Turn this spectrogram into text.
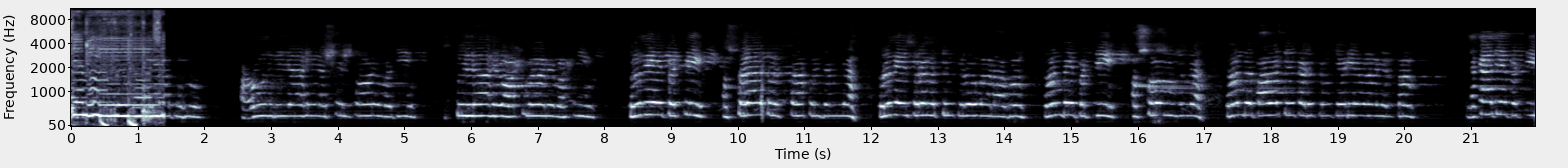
شميم أعوذ بالله من الشيطان الرجيم بسم الله الرحمن الرحيم தொழுகை பற்றி அஸ்தலாத்து முஸ்தாக்குல் ஜன்னா தொழுகை சுரகத்தின் திருவாளாகும் நோன்பை பற்றி அஸ்வம் ஜன்னா நோன்பு பாவத்தை தடுக்கும் தேடியமாக இருக்கும் ஜக்காத்தை பற்றி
